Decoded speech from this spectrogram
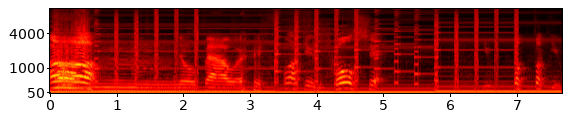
Ah, Mm, no power. Fucking bullshit. You fuck, fuck you,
